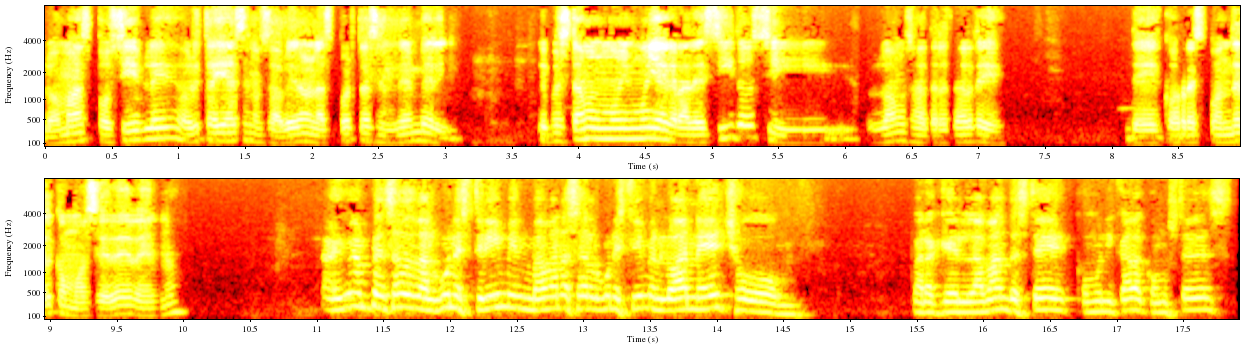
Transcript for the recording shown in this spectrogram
lo más posible. Ahorita ya se nos abrieron las puertas en Denver y, pues estamos muy, muy agradecidos y pues vamos a tratar de, de corresponder como se debe, ¿no? ¿Han pensado en algún streaming? ¿Van a hacer algún streaming? ¿Lo han hecho para que la banda esté comunicada con ustedes?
